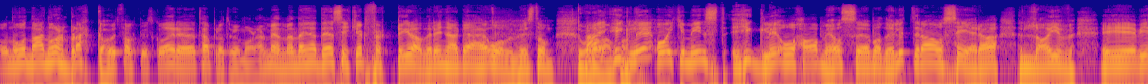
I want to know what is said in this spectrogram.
og Nå, nei, nå har den blekka ut, faktisk, og er temperaturmåleren min, men den er, det er sikkert 40 grader den her, det er jeg overbevist om. Nei, hyggelig, og ikke minst hyggelig å ha med oss eh, både lyttere og seere live. Eh, Vi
